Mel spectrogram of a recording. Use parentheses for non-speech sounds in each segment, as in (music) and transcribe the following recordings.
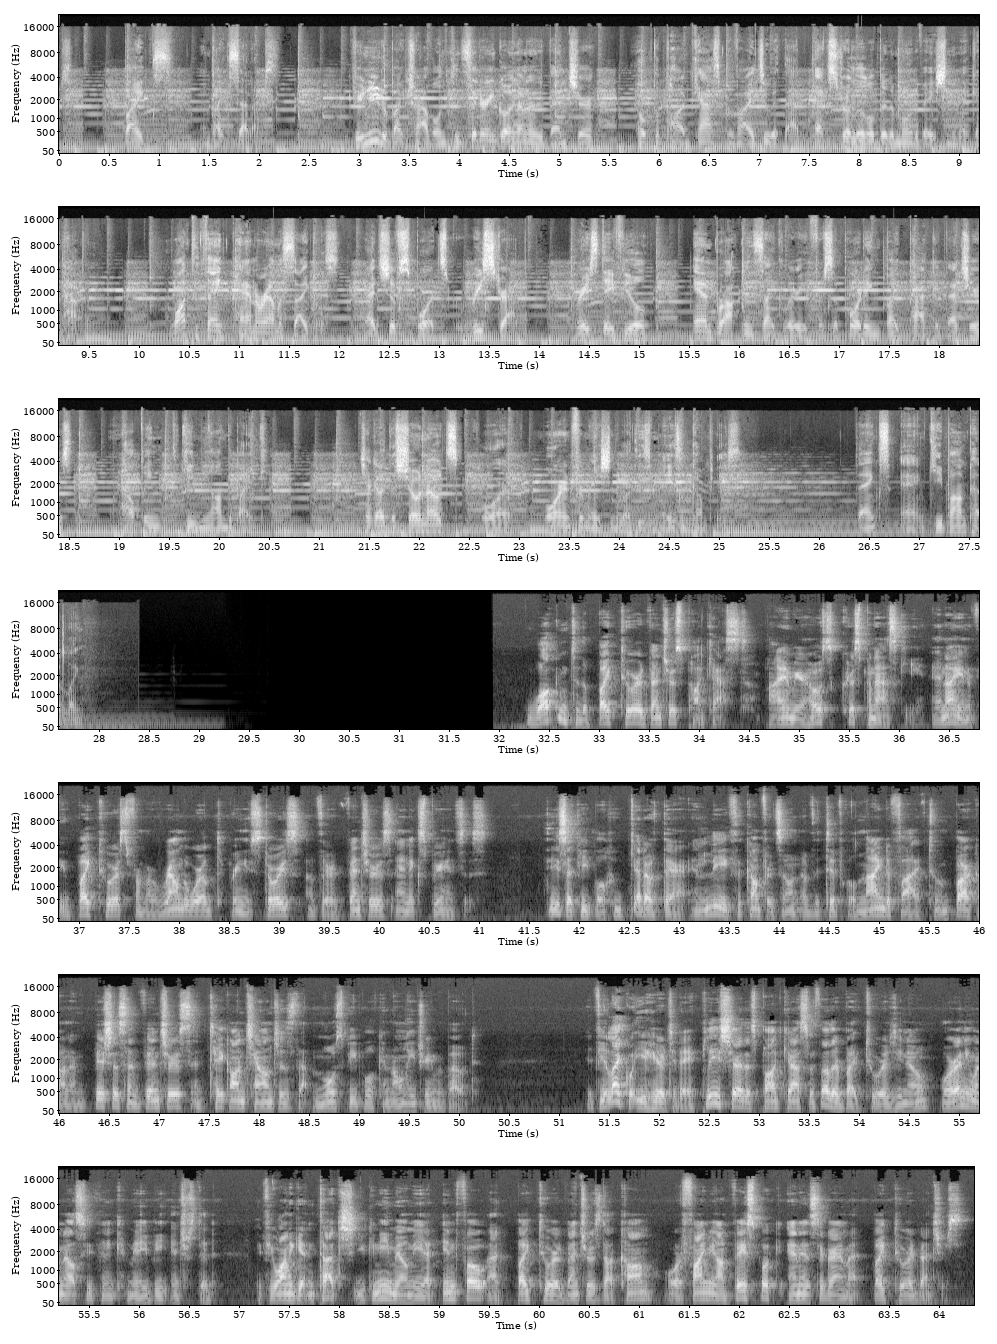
bikes, and bike setups. If you're new to bike travel and considering going on an adventure, I hope the podcast provides you with that extra little bit of motivation to make it happen. I want to thank Panorama Cycles, Redshift Sports, Restrap, Race Day Fuel, and Brockman Cyclery for supporting Bike Pack Adventures and helping to keep me on the bike. Check out the show notes for more information about these amazing companies. Thanks and keep on pedaling. Welcome to the Bike Tour Adventures podcast. I am your host, Chris Panaski, and I interview bike tourists from around the world to bring you stories of their adventures and experiences. These are people who get out there and leave the comfort zone of the typical 9 to 5 to embark on ambitious adventures and take on challenges that most people can only dream about. If you like what you hear today, please share this podcast with other bike tours you know or anyone else you think may be interested. If you want to get in touch, you can email me at info at biketouradventures.com or find me on Facebook and Instagram at biketouradventures.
